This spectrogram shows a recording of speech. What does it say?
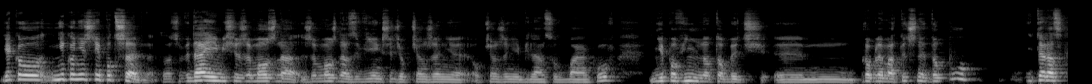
jako niekoniecznie potrzebne. To znaczy, wydaje mi się, że można, że można zwiększyć obciążenie, obciążenie bilansów banków. Nie powinno to być problematyczne dopóki. I teraz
